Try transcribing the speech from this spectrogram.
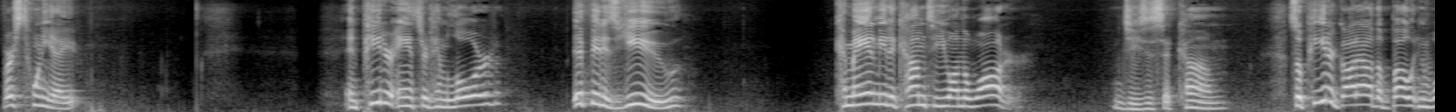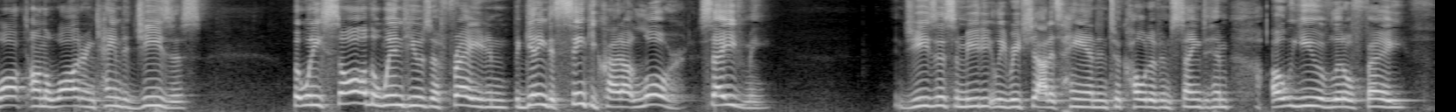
Verse 28 And Peter answered him, Lord, if it is you, command me to come to you on the water. And Jesus said, Come. So Peter got out of the boat and walked on the water and came to Jesus. But when he saw the wind, he was afraid, and beginning to sink, he cried out, Lord, save me. Jesus immediately reached out his hand and took hold of him, saying to him, O you of little faith,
